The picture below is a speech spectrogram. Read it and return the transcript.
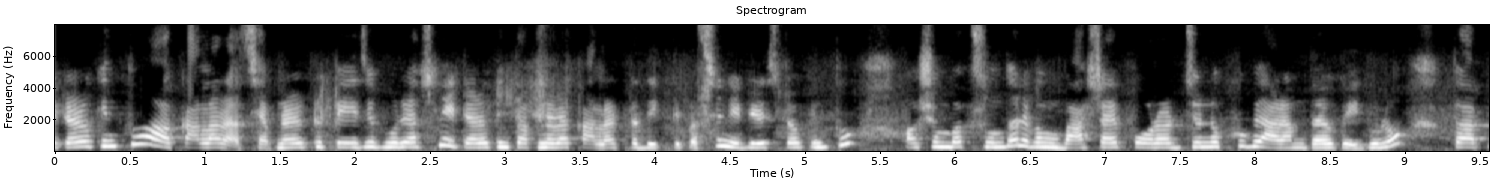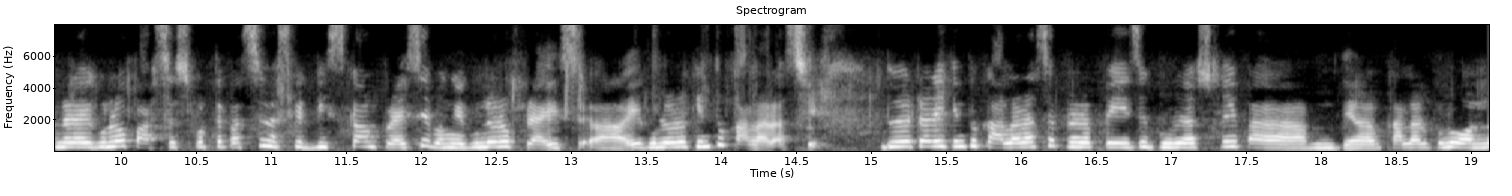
এটারও কিন্তু কালার আছে। আপনারা একটু পেজে ঘুরে আসলে এটারও কিন্তু আপনারা কালারটা দেখতে পাচ্ছেন। এই ড্রেসটাও কিন্তু অসম্ভব সুন্দর এবং বাসায় পরার জন্য খুবই আরামদায়ক এগুলো। তো আপনারা এগুলো পারচেস করতে পারছেন আজকে ডিসকাউন্ট প্রাইসে এবং এগুলোরও প্রাইস এগুলোরও কিন্তু কালার আছে। দুটোটারই কিন্তু কালার আছে। আপনারা পেজে ঘুরে আসলেই কালারগুলো অন্য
